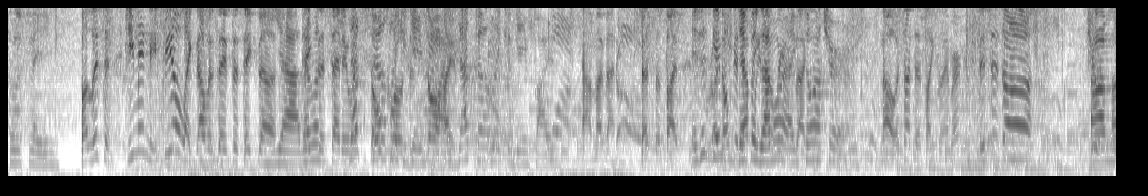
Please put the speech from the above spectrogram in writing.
hallucinating? But listen, he made me feel like that was it to take the Yeah, take was the set. It was so close like a game and so five. high. That felt like a game five. Nah, my bad. Best of five. Is this Bro, game Death by definitely Glamour? I'm back. still not sure. No, it's not Death by Glamour. This is uh. Um, uh,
